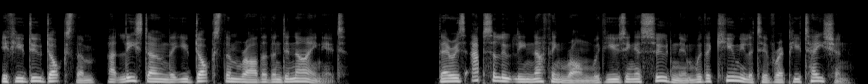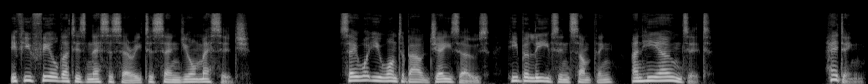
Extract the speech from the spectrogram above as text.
If you do dox them, at least own that you dox them rather than denying it. There is absolutely nothing wrong with using a pseudonym with a cumulative reputation, if you feel that is necessary to send your message. Say what you want about Jezos, he believes in something, and he owns it. Heading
